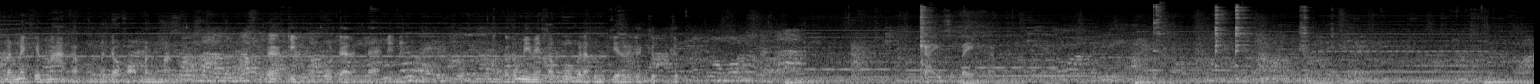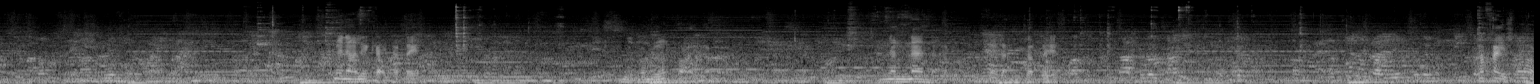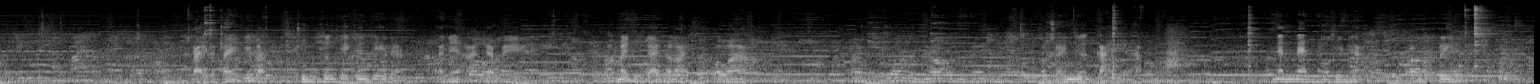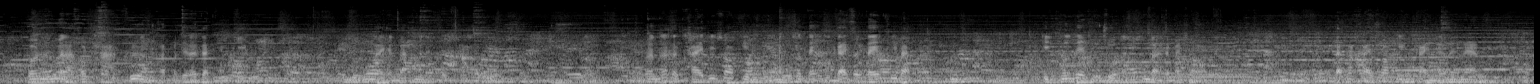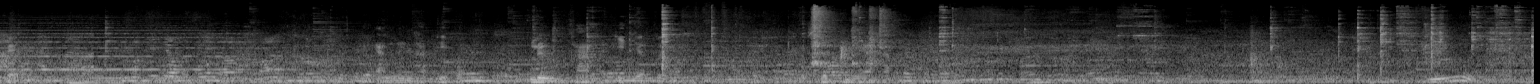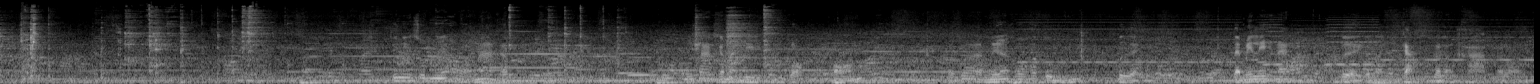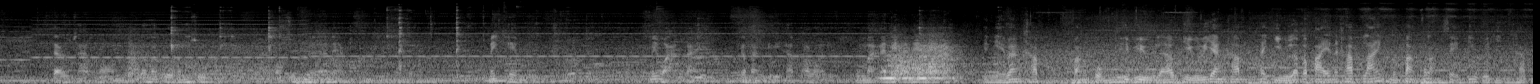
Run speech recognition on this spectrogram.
มันไม่เค็มมากครับ มันจะหอมมันๆแล้วก็กลิ่นข้าวโพดแรงๆนิดนึงแล้วก็มีเม็ดข้าวโพดเวลาคุณเคี้ยวแล้วจะกรึบๆไก่สเต็กครับ ไม่น่าเรียกไก่สเต็กเหมือนว่าเนื้อไก่ครับ น่นๆนะครับแต่ดังสเต็กถ้าใครชอบไก่สเต๊กที่แบบฉุนเครื่องเทศเครื่องเทศเนี่ยอันนี้อาจจะไม่ไม่ถูกใจเท่าไหร่ เพราะว่าเขาใช้เนื้อไก่อะครับ แน่นๆทั้งชิ้นอะเอามากลิ้งเพราะฉะนั้นเวลาเขาทาเครื่องครับ มันจะได้แต่ผิวๆดูข้างในเห็นไหมมันเป็นขาวๆ นั้นถ้าเกิดใครที่ชอบกินหมูสเต๊ะหรือไก่สเต๊ะที่แบบกลินเครื่องเทศฉุนๆอันนี้คุณอาจจะไม่ชอบเลยแต่ถ้าใครชอบกินไก่เนื้อแน่นๆโอเคอีกอันหนึ่งครับที่ผมลืมข้ามกินเยอะเลยซุปเนี้ครับที่นี่ซุปเนื้ออร่อยมากครับ กำลังดีกลมกล่อมหอมแล้วก็เนื้อเขาก็ตุ๋นเปื่อยแต่ไม่เละนะเปื่อยกำลังกัดกำลังขาดอร่อยแต่รสชาติหอมแล้วก็ตัวน้ำซุปของซุปเนื้อเนี่ยไม่เค็ม ไม่หวานไปกำลังดีครับอร่อยผมมาอันนี้อันนี้นะครับเป็นไงบ้างครับ ฟังผมรีวิวแล้วหิวหรือยังครับ ถ้าหิวแล้วก็ไปนะครับร้านขนมปังฝรั่งเศสที่หัวหินครับ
